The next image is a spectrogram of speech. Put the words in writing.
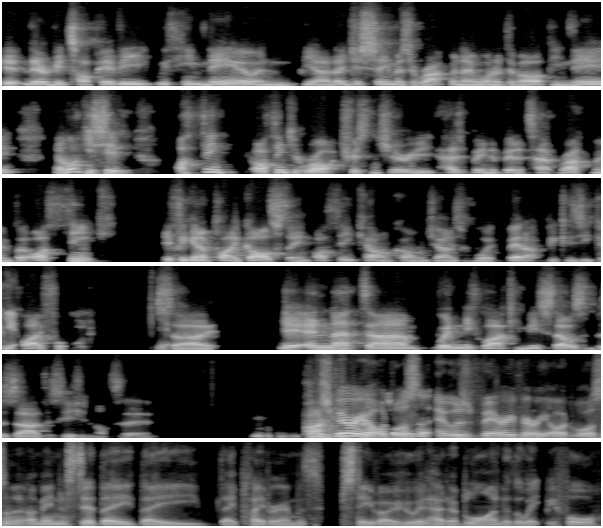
they're a bit top heavy with him there, and you know they just see him as a ruckman. They want to develop him there, and like you said, I think I think you're right. Tristan Xerri has been a better tap ruckman, but I think if you're going to play Goldstein, I think Callum Coleman Jones would work better because he can yep. play forward. Yep. So yeah, and that um, when Nick Larkey missed, that was a bizarre decision not to it was very odd, wasn't it? It was very, very odd, wasn't it? I mean, instead they they they played around with Stevo, who had had a blinder the week before,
